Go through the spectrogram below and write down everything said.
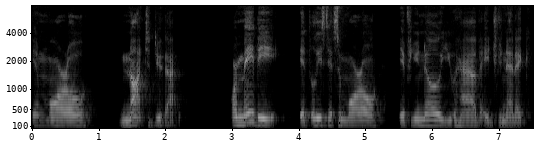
immoral not to do that. Or maybe at least it's immoral if you know you have a genetic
